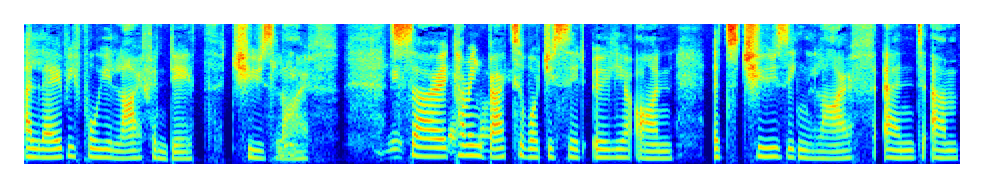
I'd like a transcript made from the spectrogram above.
"I lay before you life and death. Choose life." So coming back to what you said earlier on, it's choosing life, and um,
